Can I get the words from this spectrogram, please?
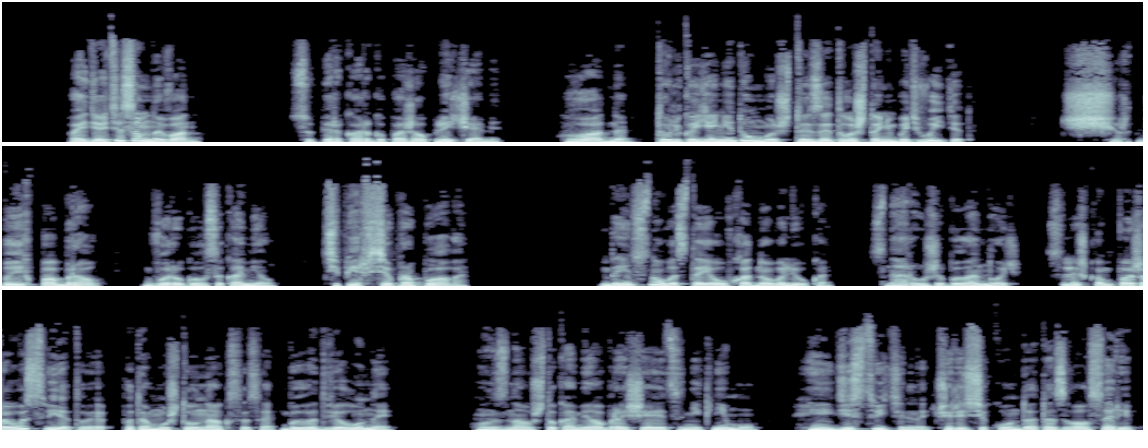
«Пойдете со мной, Ван?» Суперкарго пожал плечами. «Ладно, только я не думаю, что из этого что-нибудь выйдет». «Черт бы их побрал!» – выругался Камил. «Теперь все пропало». Дэйн снова стоял у входного люка. Снаружи была ночь, слишком, пожалуй, светлая, потому что у Наксоса было две луны. Он знал, что Камил обращается не к нему, и действительно, через секунду отозвался Рип.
